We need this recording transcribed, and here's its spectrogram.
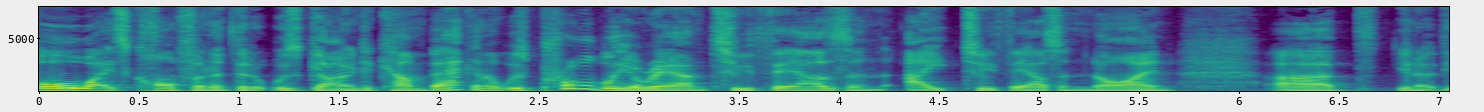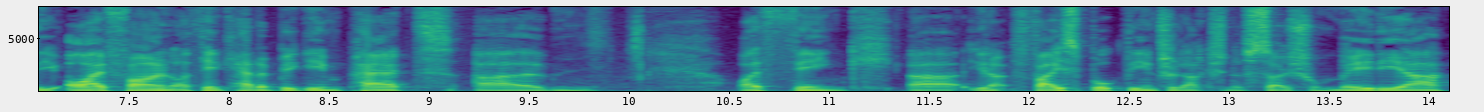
always confident that it was going to come back, and it was probably around 2008, 2009. Uh, you know, the iPhone I think had a big impact. Um, I think uh, you know Facebook, the introduction of social media,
